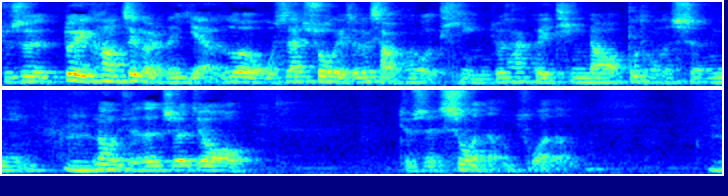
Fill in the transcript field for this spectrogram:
就是对抗这个人的言论，我是在说给这个小朋友听，就他可以听到不同的声音。那我觉得这就就是是我能做的。嗯，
